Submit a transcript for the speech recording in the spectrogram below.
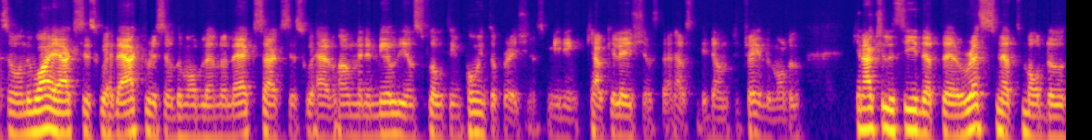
so on the y-axis, we have the accuracy of the model, and on the x-axis, we have how many millions floating point operations, meaning calculations that has to be done to train the model. You can actually see that the ResNet model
